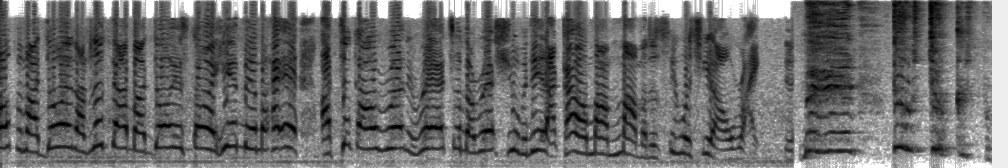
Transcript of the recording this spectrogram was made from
opened my door and I looked out my door and started hitting me in my head. I took off running, ran to my restroom, and then I called my mama to see was she all right. Man, those jokers were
